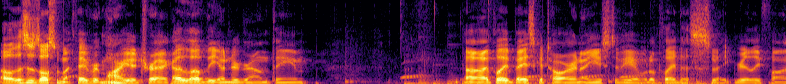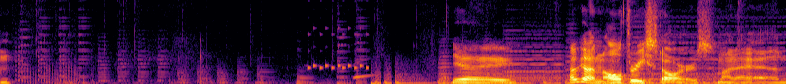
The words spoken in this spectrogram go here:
Oh, this is also my favorite Mario track. I love the underground theme. Uh, I play bass guitar and I used to be able to play this like really fun. Yay. I've gotten all three stars, might I add.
